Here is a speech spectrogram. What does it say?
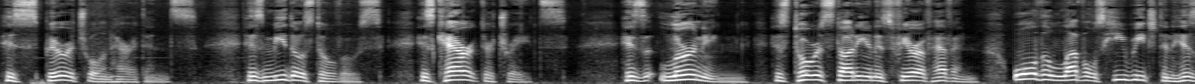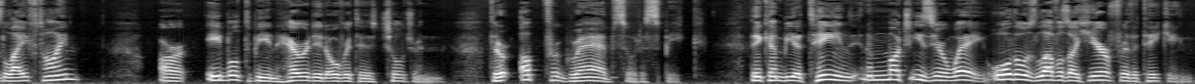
His spiritual inheritance, his midos tovos, his character traits, his learning, his Torah study, and his fear of heaven, all the levels he reached in his lifetime are able to be inherited over to his children. They're up for grabs, so to speak. They can be attained in a much easier way. All those levels are here for the taking.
